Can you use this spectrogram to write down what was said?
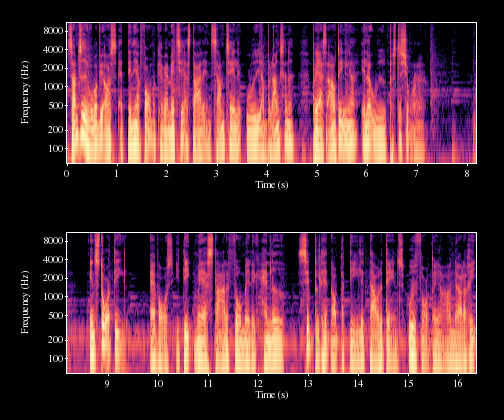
Samtidig håber vi også, at den her form kan være med til at starte en samtale ude i ambulancerne, på jeres afdelinger eller ude på stationerne. En stor del af vores idé med at starte Fomedic handlede simpelthen om at dele dagligdagens udfordringer og nørderi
